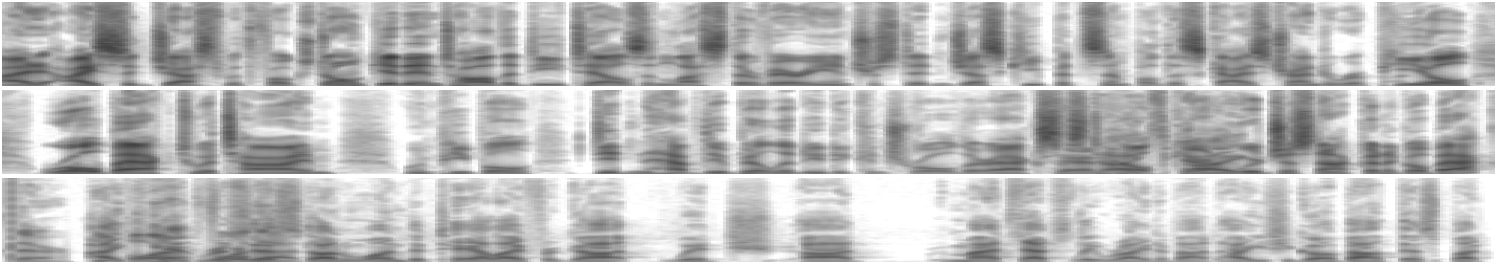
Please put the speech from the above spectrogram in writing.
I, I suggest with folks don't get into all the details unless they're very interested and just keep it simple. This guy's trying to repeal, roll back to a time when people didn't have the ability to control their access And to health care. And we're just not going to go back there. I can't resist that. on one detail I forgot, which uh, Matt's absolutely right about how you should go about this, but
